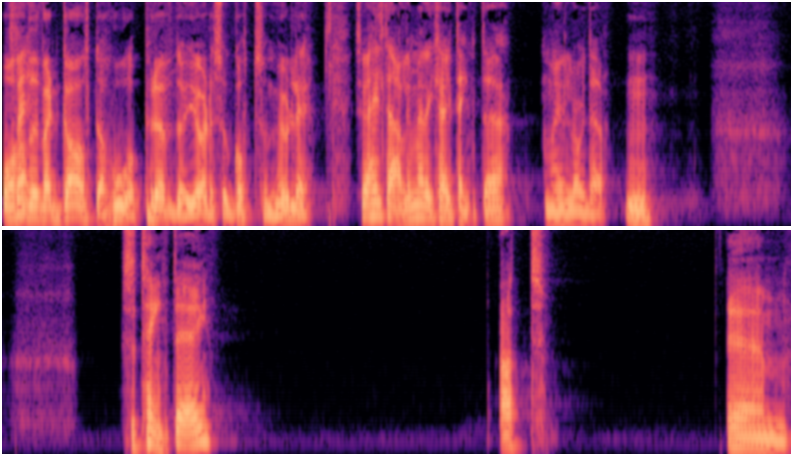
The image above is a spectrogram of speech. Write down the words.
Og hadde det vært galt av hun å prøvd å gjøre det så godt som mulig? Skal jeg være helt ærlig med deg hva jeg tenkte når jeg lå der. Så tenkte jeg at ehm,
